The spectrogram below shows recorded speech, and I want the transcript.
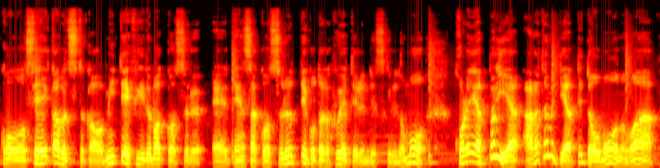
こう、成果物とかを見てフィードバックをする、えー添削をするっていうことが増えてるんですけれども、これやっぱり改めてやってて思うのは、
